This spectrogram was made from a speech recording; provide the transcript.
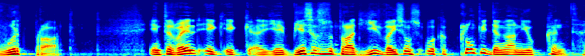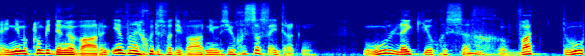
woord praat. En terwyl ek ek eh, jy besig is om te praat, hier wys ons ook 'n klompie dinge aan jou kind. Hy neem 'n klompie dinge waar en een van die goedes wat hy waarneem is jou gesigsuitdrukking. Hoe lyk jou gesig? Wat hoe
